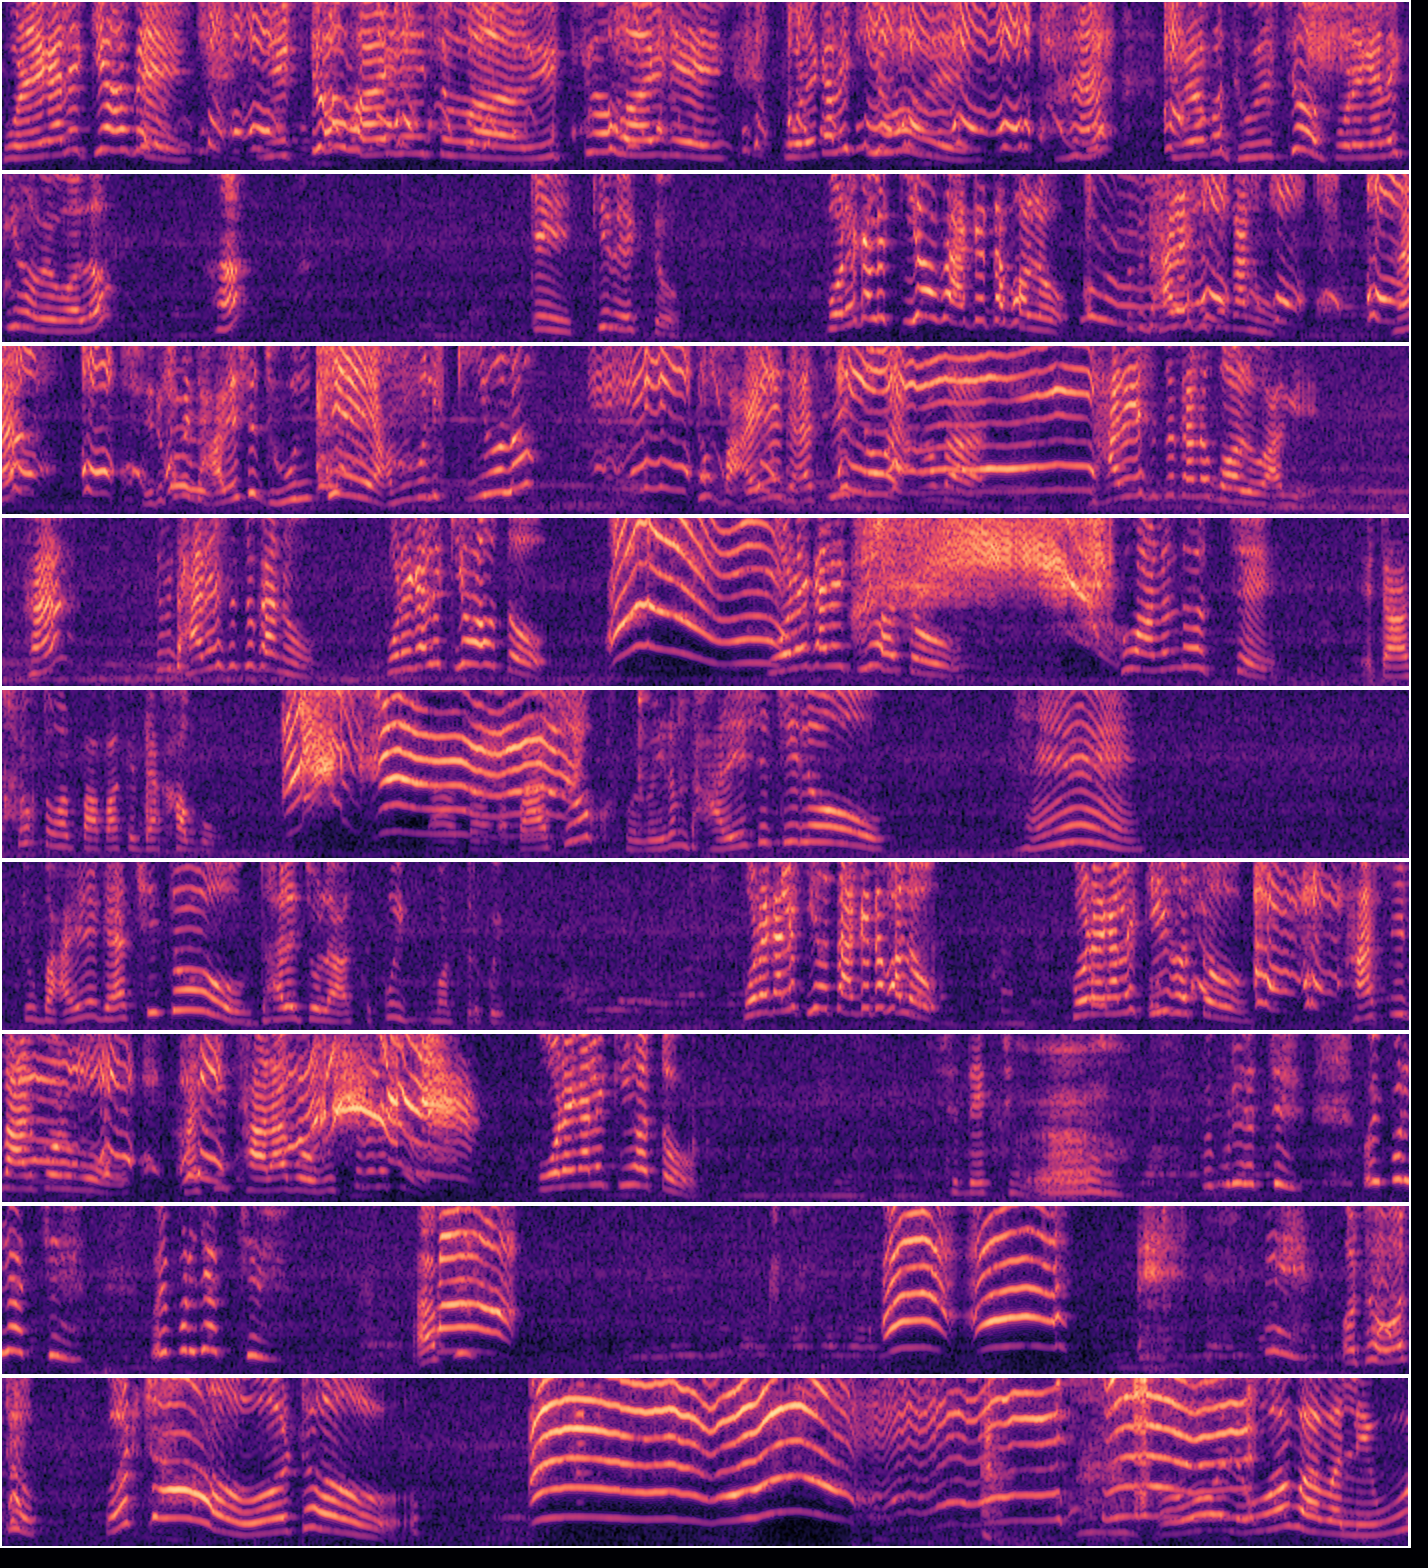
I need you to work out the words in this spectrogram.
পড়ে গেলে কি হবে? একটু ভয় নেই তোমার একটু ভয় নেই। পড়ে গেলে কি হবে? হ্যাঁ? তুমি এরকম ঝুলছো, পড়ে গেলে কি হবে বলো? হ্যাঁ? কে, কি দেখছ? পড়ে গেলে কি হবে আগেটা বলো? তুমি ধারে এসেছ কেন? হ্যাঁ? এরকমই ধারে এসে ঝুলছে, আমি বলি, কি হলো? তো বাইরে গেছে, তো আবার। কেন বলো আগে? হ্যাঁ? তুমি ধারে এসেছ কেন? পড়ে গেলে কি হতো? পড়ে গেলে কি হতো? খুব আনন্দ হচ্ছে। এটা আসুক, তোমার পাপাকে দেখাবো। আসুক এরকম ধারে এসেছিল। হ্যাঁ। একটু বাইরে গেছি তো। ধারে চলে আসে কুই মাত্র কুই পড়ে গেলে কি হতো? আগেটা বলো পড়ে গেলে কি হতো হাসি বার করব, হাসি ছাড়াবো, বুঝতে পেরেছ? পড়ে গেলে কি হতো? সে দেখছি। ওই পড়ে যাচ্ছে, ওই পড়ে যাচ্ছে, ওই পড়ে যাচ্ছে। আপনি ওঠো ওঠো ওঠো ওঠো। Hollywood.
